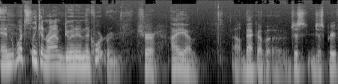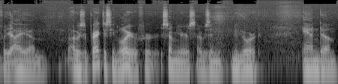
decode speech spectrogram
And what's Lincoln Rhyme doing in the courtroom? Sure, I um, I'll back up uh, just just briefly. I um, I was a practicing lawyer for some years. I was in New York, and um,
